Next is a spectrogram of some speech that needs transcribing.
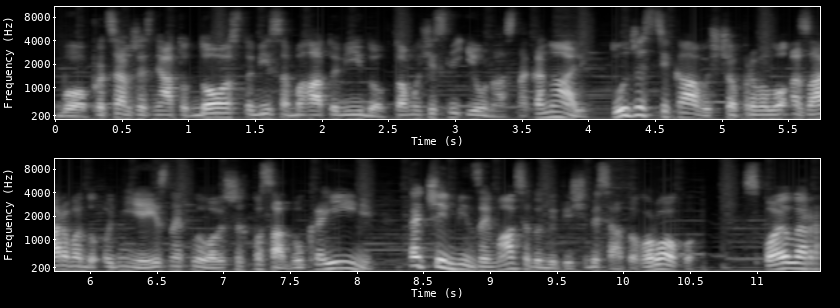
бо про це вже знято до 100 біса багато відео, в тому числі і у нас на каналі. Тут же цікаво, що привело Азарова до однієї з найвпливовіших посад в Україні, та чим він займався до 2010 року. Спойлер.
